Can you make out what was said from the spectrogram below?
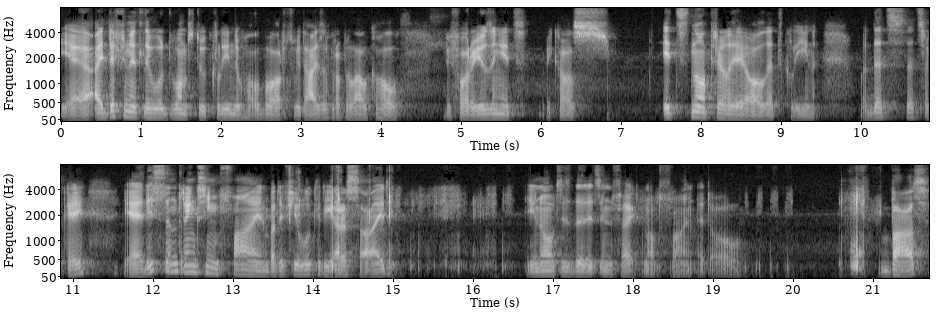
yeah I definitely would want to clean the whole board with isopropyl alcohol before using it because it's not really all that clean but that's that's okay. Yeah this centering seems fine but if you look at the other side you notice that it's in fact not fine at all. But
